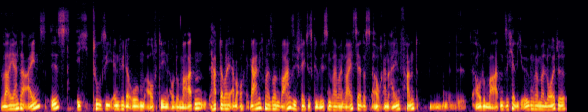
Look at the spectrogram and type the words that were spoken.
Variante 1 ist, ich tue sie entweder oben auf den Automaten, habe dabei aber auch gar nicht mal so ein wahnsinnig schlechtes Gewissen, weil man weiß ja, dass auch an allen Pfandautomaten sicherlich irgendwann mal Leute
